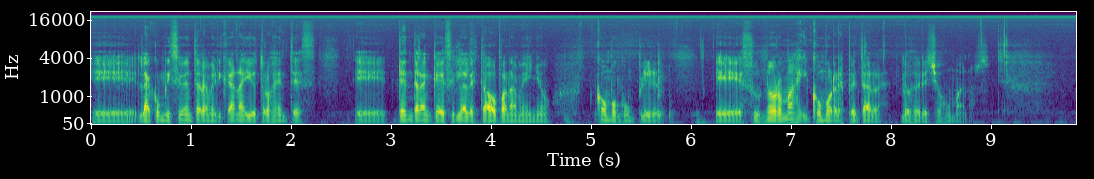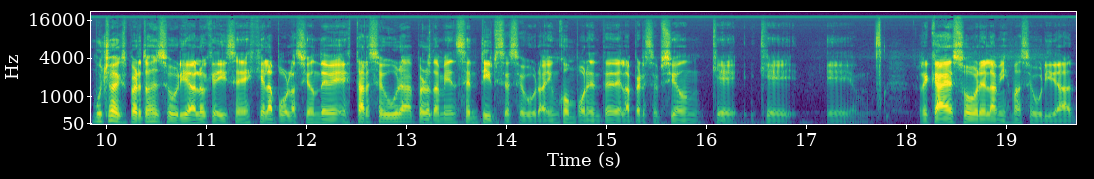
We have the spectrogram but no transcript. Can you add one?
eh, la Comisión Interamericana y otros entes eh, tendrán que decirle al Estado panameño cómo cumplir sus normas y cómo respetar los derechos humanos. Muchos expertos en seguridad lo que dicen es que la población debe estar segura, pero también sentirse segura. Hay un componente de la percepción que, eh, recae sobre la misma seguridad.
